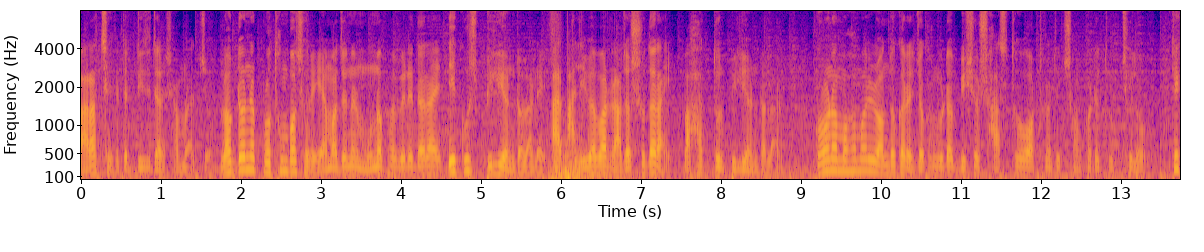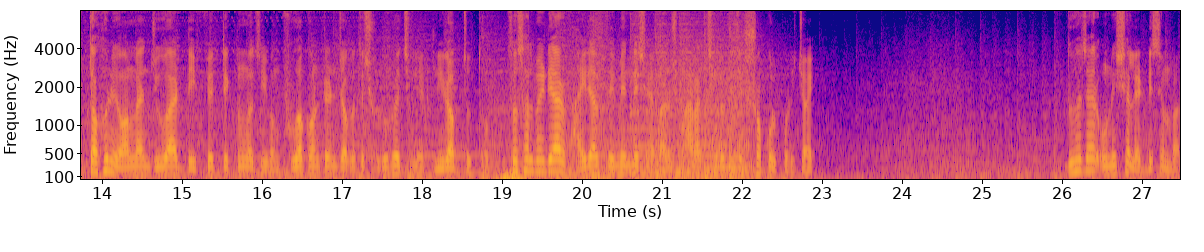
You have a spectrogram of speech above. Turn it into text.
বাড়াচ্ছে তাদের ডিজিটাল সাম্রাজ্য। লকডাউনের প্রথম বছরে অ্যামাজনের মুনাফা বেড়ে দাঁড়ায় একুশ বিলিয়ন ডলারে, আর আলিবাবার রাজস্ব দাঁড়ায় বাহাত্তর বিলিয়ন ডলার। করোনা মহামারীর অন্ধকারে যখন গোটা বিশ্ব স্বাস্থ্য ও অর্থনৈতিক সংকটে ধুঁকছিল, ঠিক তখনই অনলাইন জুয়ার ডিফেক টেকনোলজি এবং ভুয়া কন্টেন্ট জগতে শুরু হয়েছিল এক নীরব যুদ্ধ। সোশ্যাল মিডিয়ার ভাইরাল ফেমের নেশায় মানুষ হারাচ্ছিল নিজের সকল পরিচয়। দু হাজার উনিশ সালের ডিসেম্বর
